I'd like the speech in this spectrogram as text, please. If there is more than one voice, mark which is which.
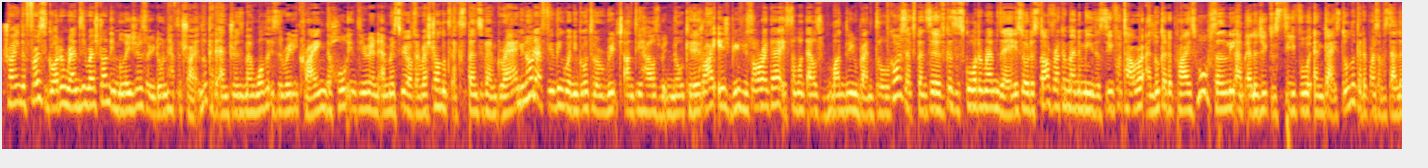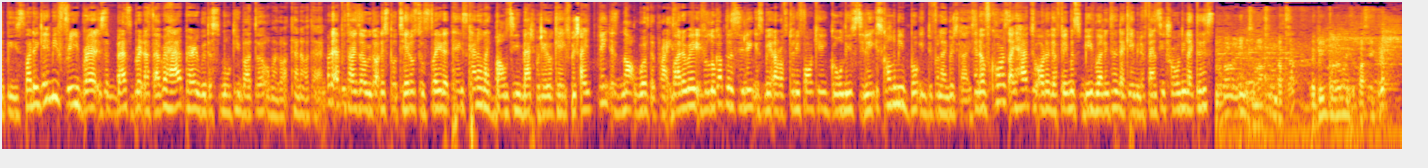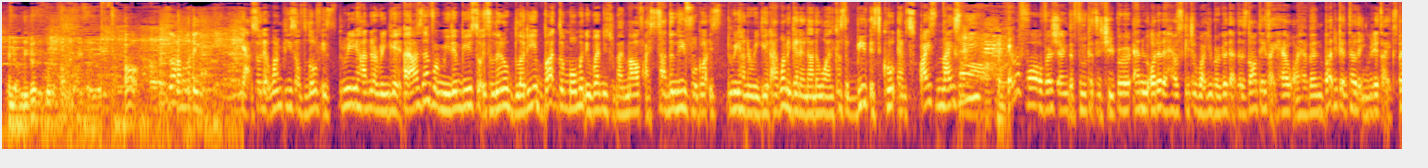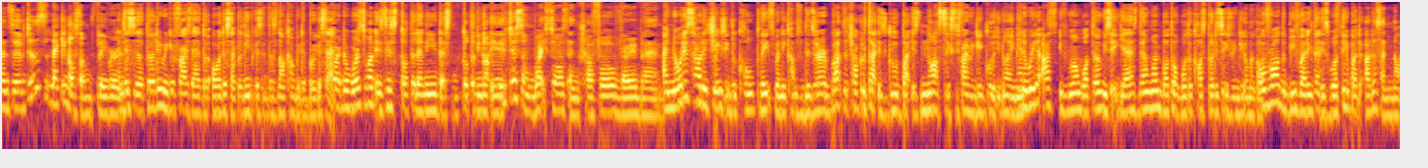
Speaker 1: Trying the first Gordon Ramsay restaurant in Malaysia so you don't have to try it. Look at the entrance, my wallet is already crying. The whole interior and atmosphere of the restaurant looks expensive and grand. You know that feeling when you go to a rich auntie house with no kids? Dry aged beef you saw right there is someone else's monthly rental. Of course expensive because it's Gordon Ramsay, so the staff recommended me the seafood tower and look at the price. Whoa, suddenly I'm allergic to seafood and guys, don't look at the price of a salad piece. But they gave me free bread, it's the best bread I've ever had, paired with the smoky butter. Oh my god, 10 out of 10. For appetizer, we got this potato souffle that tastes kind of like bouncy mashed potato cakes, which I think is not worth the price. By the way, if you look up the ceiling, it's made out of 24k gold leaf ceiling. It's calling me broke in different language, guys. And of course, I had to order the famous beef Wellington that came in a fancy trolley like this. Oh, it's not a whole thing. Yeah, so that one piece of loaf is 300 ringgit. I asked them for medium beef, so it's a little bloody, but the moment it went into my mouth, I suddenly forgot it's 300 ringgit. I want to get another one because the beef is cooked and spiced nicely. There were four of us sharing the food because it's cheaper, and we ordered a Hell's Kitchen Wagyu burger that does not taste like hell or heaven, but you can tell the ingredients are expensive, just lacking of some flavor. And this is a 30 ringgit fries that I had to order separately because it does not come with the burger set. But the worst one is this tortellini that's totally not it. It's just some white sauce and truffle, very bland. I noticed how they change into cold plates when it comes to dessert, but the chocolate tart is good, but it's not 65 ringgit good, you know what I mean? And the waiter asked if we want water, we said yes, then one bottle of water cost 36 ringgit. Oh my god. Overall, the beef Wellington is worth it, but the others are not.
